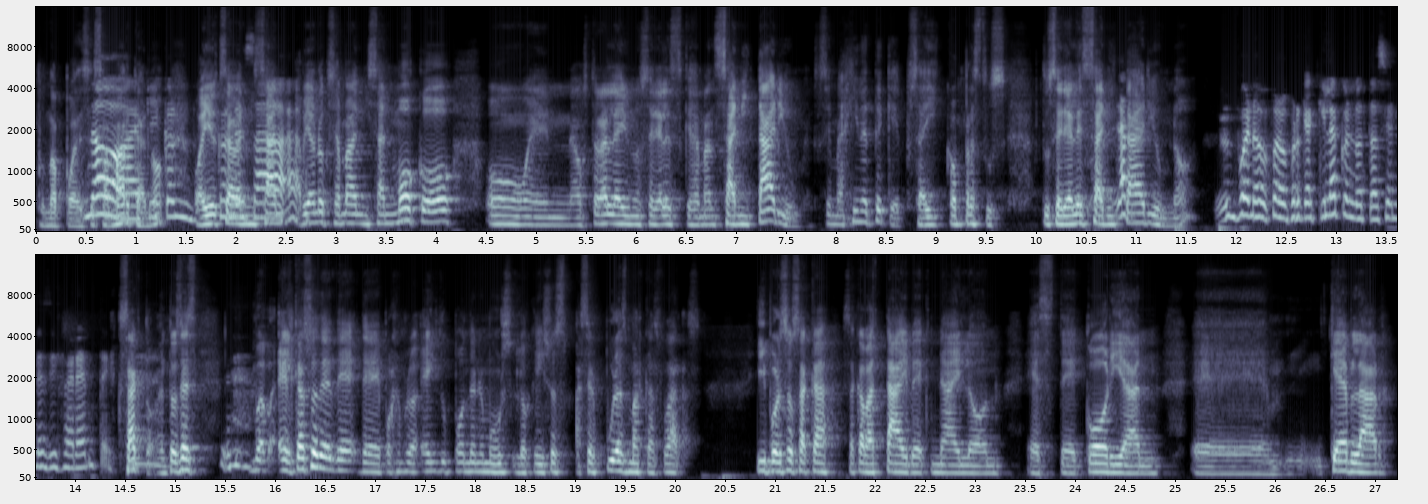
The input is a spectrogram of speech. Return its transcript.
pues no puedes no, esa marca, ¿no? Con, o hay esa... Nissan, había uno que se llama Nissan Moco, o en Australia hay unos cereales que se llaman Sanitarium, entonces imagínate que pues ahí compras tus, tus cereales Sanitarium, ¿no? Bueno, pero porque aquí la connotación es diferente. Exacto. Entonces, el caso de, de, de por ejemplo, A. Dupont de Nemours lo que hizo es hacer puras marcas raras. Y por eso saca, sacaba Tyvek, Nylon, este, Corian, eh, Kevlar,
